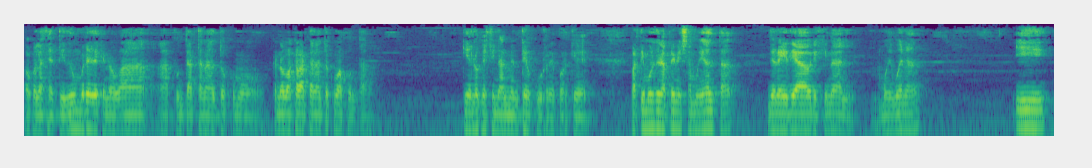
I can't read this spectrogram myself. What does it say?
o con la certidumbre de que no va a apuntar tan alto como que no va a acabar tan alto como apuntaba. Y es lo que finalmente ocurre porque partimos de una premisa muy alta, de una idea original muy buena y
